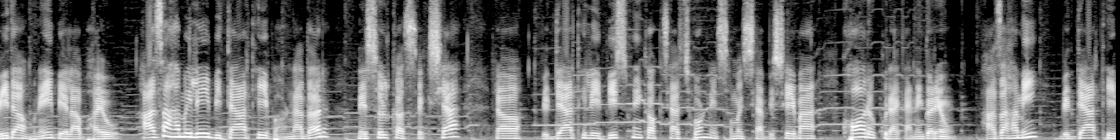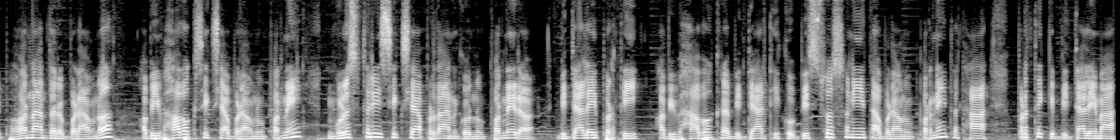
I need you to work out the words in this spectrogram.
विदा हुने बेला भयो। आज हामीले विद्यार्थी भर्ना दर निशुल्क शिक्षा र विद्यार्थीले बिचमै कक्षा छोड्ने समस्या विषयमा खरो कुराकानी गर्यौं आज हामी विद्यार्थी भर्ना दर बढाउन अभिभावक शिक्षा बढाउनु पर्ने गुणस्तरीय शिक्षा प्रदान गर्नुपर्ने र विद्यालयप्रति अभिभावक र विद्यार्थीको विश्वसनीयता बढाउनु पर्ने तथा प्रत्येक विद्यालयमा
